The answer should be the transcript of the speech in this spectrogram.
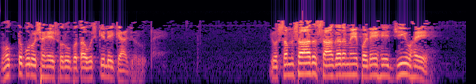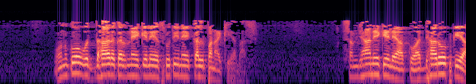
मुक्त पुरुष है स्वरूप स्वरूपता, उसके लिए क्या ज़रूरत है? जो संसार सागर में पड़े हैं, जीव है, उनको उद्धार करने के लिए श्रुति ने कल्पना किया बस। समझाने के लिए आपको अध्यारोप किया।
